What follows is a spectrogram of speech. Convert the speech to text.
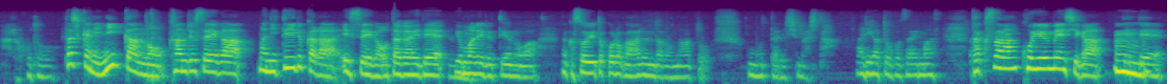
なるほど。確かに日韓の感受性が、まあ、似ているからエッセイがお互いで読まれるっていうのは、なんかそういうところがあるんだろうなと思ったりしました。ありがとうございます。たくさん固有名詞が出て、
